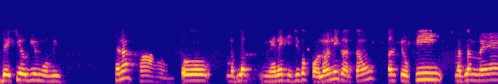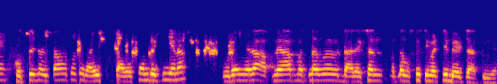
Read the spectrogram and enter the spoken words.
देखी होगी मूवी है ना? हाँ हाँ। तो मतलब मैंने किसी को फॉलो नहीं करता हूँ पर क्योंकि मतलब मैं खुद से चलता हूँ तो जो राइट डायरेक्शन देती है ना उधर मेरा अपने आप मतलब डायरेक्शन मतलब उसकी सिमेट्री बैठ जाती है।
